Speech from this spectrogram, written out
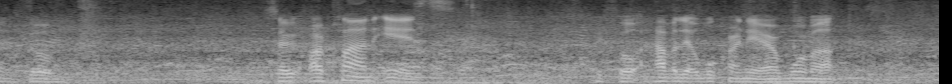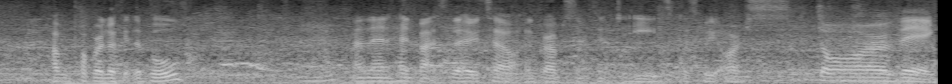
Oh, Cool. So our plan is we thought have a little walk around here, and warm up, have a proper look at the ball, mm-hmm. and then head back to the hotel and grab something to eat because we are starving.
